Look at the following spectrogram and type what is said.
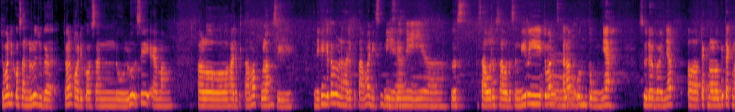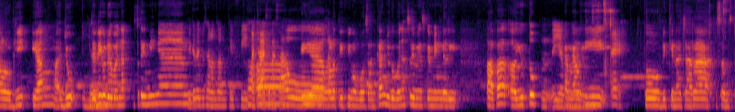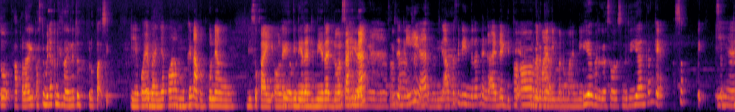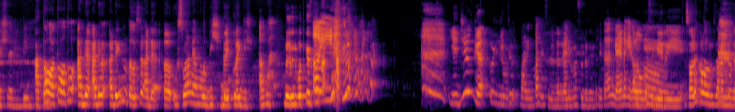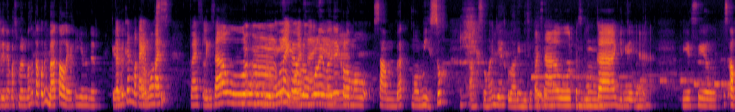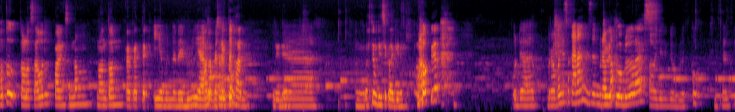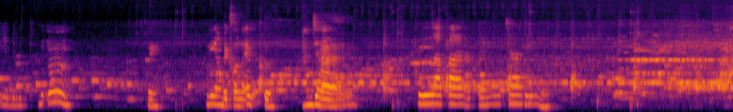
cuman di kosan dulu juga. Cuman kalau di kosan dulu sih emang kalau hari pertama pulang sih. Ini kan kita belum hari pertama di sini di ya. sini iya. Terus sahur sahur sendiri. Cuman Mm. sekarang untungnya sudah banyak eh, teknologi-teknologi yang maju. Iya. jadi udah banyak streamingan. Jadi kita bisa nonton TV acara-acara sahur. Iya kalau TV membosankan juga banyak streaming streaming dari apa eh, YouTube Mm, iya bener. MLI eh. Tuh bikin acara terus habis itu apalagi pasti banyak di selain itu lupa sih iya pokoknya Banyak. banyak lah Hmm. mungkin apa pun yang disukai oleh Iya, dinira-dinira di luar sana Iya, bisa sana, dilihat bisa dilihat. apa sih di internet yang nggak ada gitu ya Heeh, bener-bener. menemani menemani iya bergak sahur sendirian kan kayak sepi iya sedih. atau atau atau ada ada ada ini tahu sih ada eh, usulan yang lebih baik lagi apa dengerin podcast oh kita iya Iya juga Oh, iya, itu bener. paling pas sih sebenarnya Paling pas sebenarnya. cerita kan gak enak ya kalau ngomong sendiri soalnya kalau misalkan dengerinnya pas bulan puasa takutnya batal ya iya bener Kayak tapi kan makanya emosi. pas pas lagi sahur Mm-mm, mumpung belum mulai iya, puasanya belum mulai makanya kalau mau sambat mau misuh langsung aja keluarin di situ pas sahur pas buka gitu Iya, ya. Iya sih. Aku tuh kalau sahur paling seneng nonton PPT. iya bener dari dulu ya Pas aku cari Tuhan. Udah Ini pasti berisik lagi nih. Maaf ya. Udah berapa sih sekarang season Jilid berapa 12. oh jadi 12 kok season sih ya jilid Mm-mm. Nih. Ini yang backsoundnya tuh. Anjay. ku lapar pencarimu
